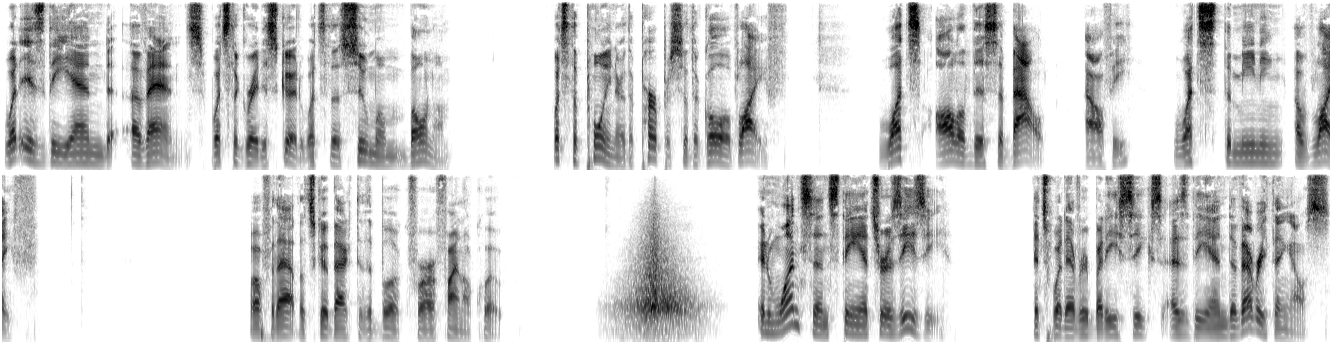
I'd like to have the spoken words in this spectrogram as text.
What is the end of ends? What's the greatest good? What's the summum bonum? What's the point or the purpose or the goal of life? What's all of this about, Alfie? What's the meaning of life? Well, for that, let's go back to the book for our final quote. In one sense, the answer is easy. It's what everybody seeks as the end of everything else,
